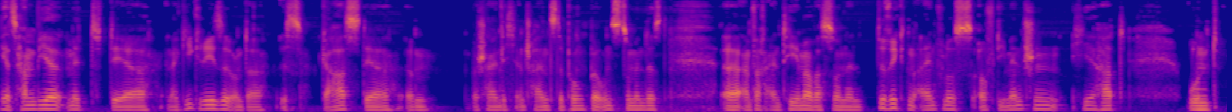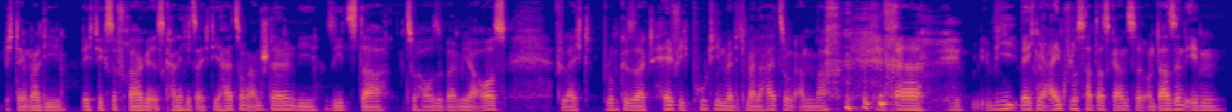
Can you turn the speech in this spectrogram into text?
Jetzt haben wir mit der Energiekrise, und da ist Gas der ähm, wahrscheinlich entscheidendste Punkt bei uns zumindest, äh, einfach ein Thema, was so einen direkten Einfluss auf die Menschen hier hat. Und ich denke mal, die wichtigste Frage ist, kann ich jetzt eigentlich die Heizung anstellen? Wie sieht's da zu Hause bei mir aus? Vielleicht plump gesagt, helfe ich Putin, wenn ich meine Heizung anmache? äh, wie, welchen Einfluss hat das Ganze? Und da sind eben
